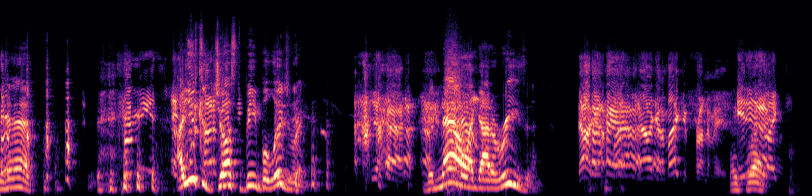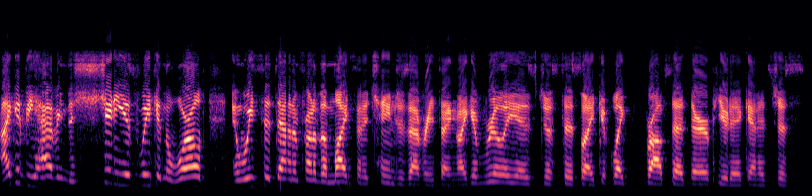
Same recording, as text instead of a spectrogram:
Yeah. For me, it's, I used to just be belligerent, Yeah. but now I got a reason. Now I, got a, mic- now I got a mic in front of me. That's It is right. like I could be having the shittiest week in the world, and we sit down in front of the mics, and it changes everything. Like it really is just this, like like Rob said, therapeutic, and it's just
